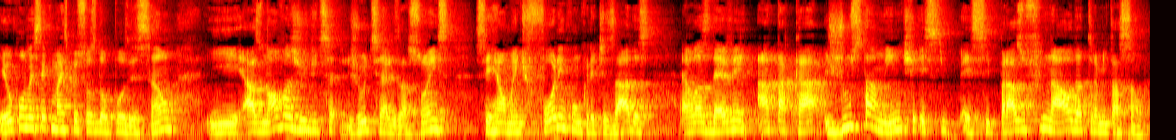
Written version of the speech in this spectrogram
Eu conversei com mais pessoas da oposição e as novas judicializações, se realmente forem concretizadas, elas devem atacar justamente esse, esse prazo final da tramitação.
